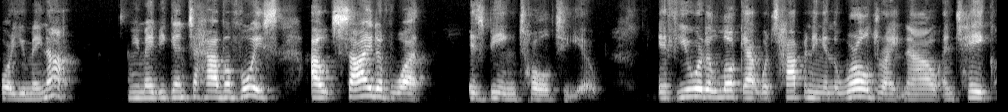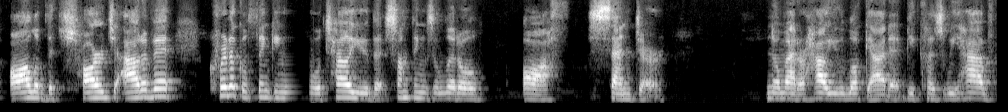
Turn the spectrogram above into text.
or you may not. You may begin to have a voice outside of what is being told to you if you were to look at what's happening in the world right now and take all of the charge out of it, critical thinking will tell you that something's a little off center, no matter how you look at it, because we have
